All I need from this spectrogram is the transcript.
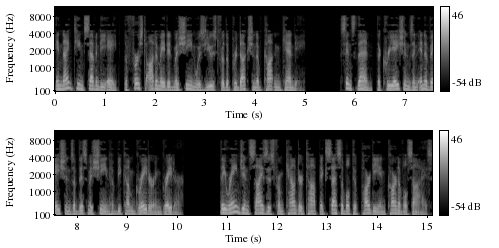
In 1978, the first automated machine was used for the production of cotton candy. Since then, the creations and innovations of this machine have become greater and greater. They range in sizes from counter-top accessible to party and carnival size.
